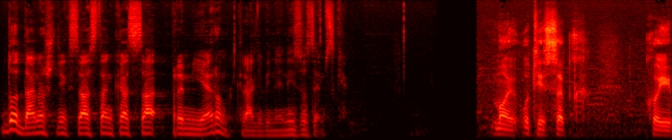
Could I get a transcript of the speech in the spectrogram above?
do današnjeg sastanka sa premijerom Kraljevine Nizozemske moj utisak koji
